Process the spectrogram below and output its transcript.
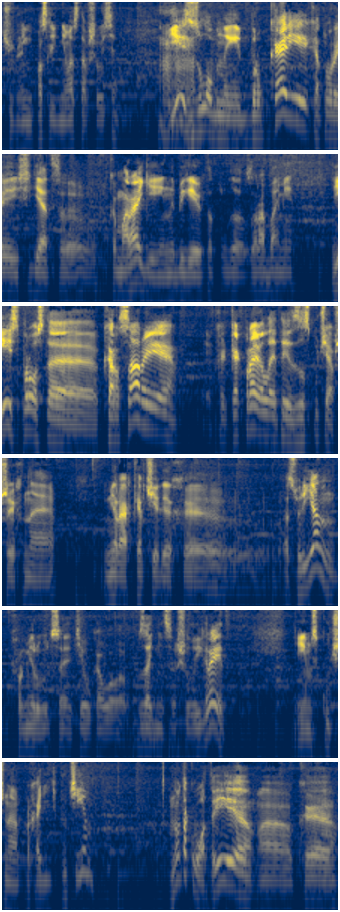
чуть ли не последнего оставшегося. Ага. Есть злобные друкари, которые сидят э, в Камараге и набегают оттуда за рабами. Есть просто корсары. Как, как правило, это из заскучавших на мирах ковчегах э, асурьян формируются те, у кого в заднице шило играет. Им скучно проходить пути. Ну так вот, и э, к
